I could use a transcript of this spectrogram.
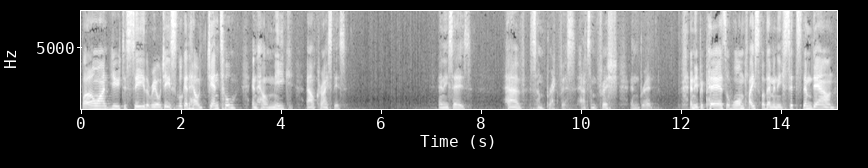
But I want you to see the real Jesus. Look at how gentle and how meek our Christ is. And he says, Have some breakfast, have some fish and bread. And he prepares a warm place for them and he sits them down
